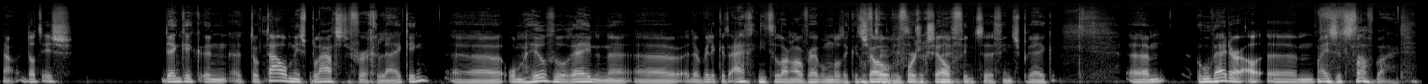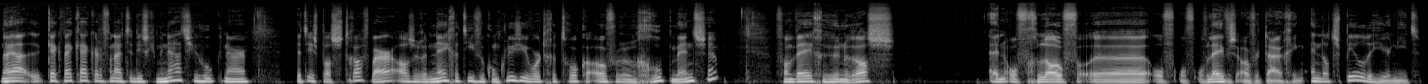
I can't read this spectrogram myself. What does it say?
Nou, dat is denk ik een, een totaal misplaatste vergelijking. Uh, om heel veel redenen. Uh, daar wil ik het eigenlijk niet te lang over hebben, omdat ik het zo voor zichzelf nee. vind, vind spreken. Um, hoe wij daar. Um, maar is het strafbaar? Nou ja, kijk, wij kijken er vanuit de discriminatiehoek naar. Het is pas strafbaar als er een negatieve conclusie wordt getrokken over een groep mensen vanwege hun ras, en of geloof uh, of, of, of, levensovertuiging. En dat speelde hier niet.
